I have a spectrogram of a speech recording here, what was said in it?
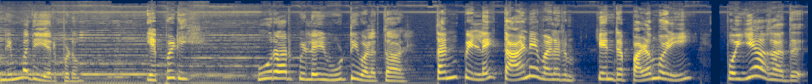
நிம்மதி ஏற்படும். எப்படி? ஊரார் பிள்ளை ஊட்டி வளர்த்தாள். தன் பிள்ளை தானே வளரும் என்ற பழமொழி Поїхати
